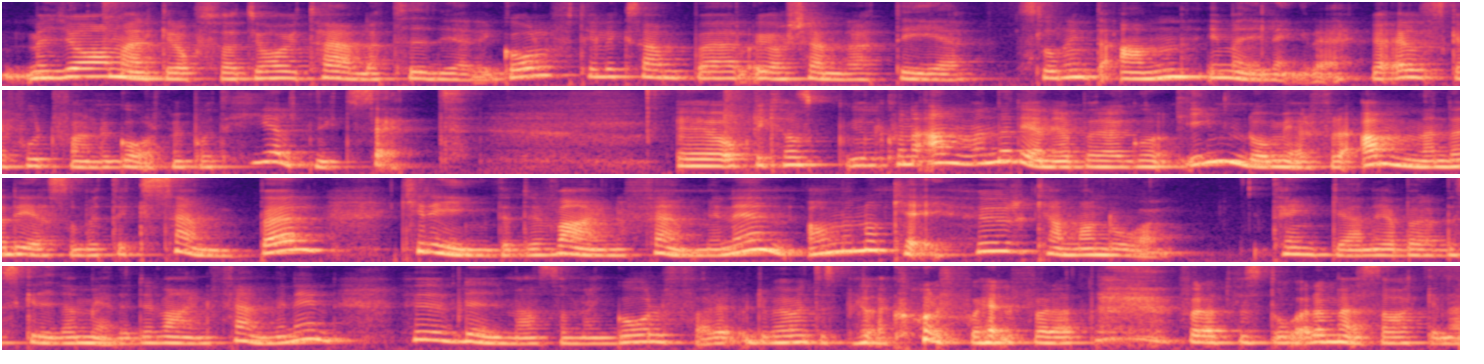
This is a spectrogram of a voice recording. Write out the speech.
men jag märker också att jag har ju tävlat tidigare i golf till exempel och jag känner att det slår inte an i mig längre. Jag älskar fortfarande golf men på ett helt nytt sätt. Eh, och vi kan, skulle kunna använda det när jag börjar gå in då mer för att använda det som ett exempel kring the divine feminine. Ja men okej, okay. hur kan man då tänka när jag börjar beskriva mer the divine feminine. Hur blir man som en golfare? Du behöver inte spela golf själv för att, för att förstå de här sakerna.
